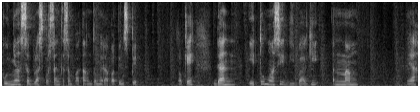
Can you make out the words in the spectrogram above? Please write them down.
punya 11% kesempatan untuk ngedapatin speed. Oke? Okay? dan itu masih dibagi 6 ya.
